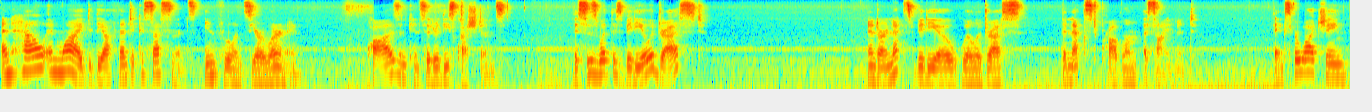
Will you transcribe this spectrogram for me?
And how and why did the authentic assessments influence your learning? Pause and consider these questions. This is what this video addressed, and our next video will address the next problem assignment. Thanks for watching.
